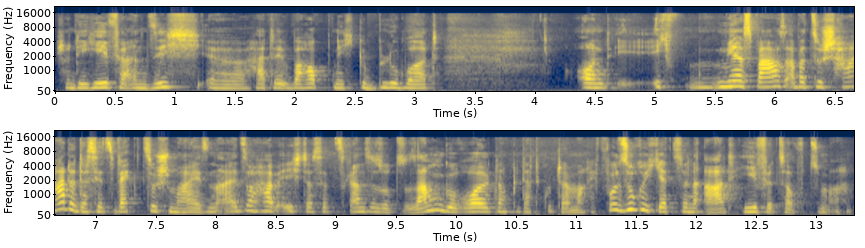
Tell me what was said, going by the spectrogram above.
Schon die Hefe an sich äh, hatte überhaupt nicht geblubbert. Und ich, mir war es aber zu schade, das jetzt wegzuschmeißen. Also habe ich das jetzt Ganze so zusammengerollt und gedacht, gut, dann mache ich, versuche ich jetzt so eine Art Hefezopf zu machen.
